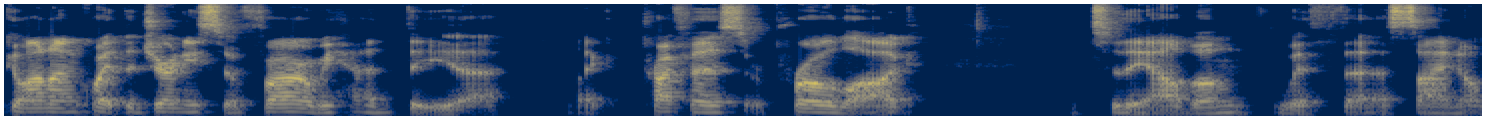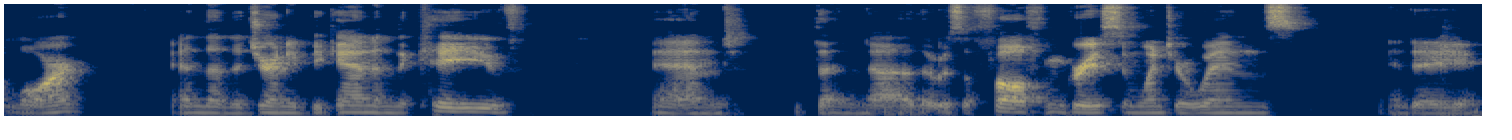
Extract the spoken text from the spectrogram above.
gone on quite the journey so far. We had the uh, like preface or prologue to the album with uh, "Sigh No More," and then the journey began in the cave, and then uh, there was a fall from grace and winter winds, and a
